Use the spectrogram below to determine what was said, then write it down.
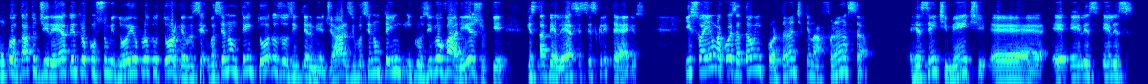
um contato direto entre o consumidor e o produtor, que você, você não tem todos os intermediários e você não tem, inclusive, o varejo que, que estabelece esses critérios. Isso aí é uma coisa tão importante que na França, recentemente, é, eles, eles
